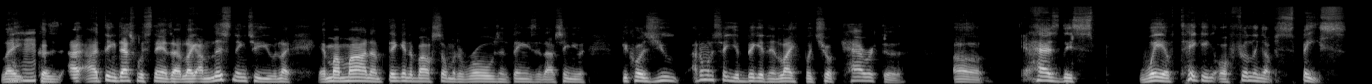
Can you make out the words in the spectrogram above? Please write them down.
like because mm-hmm. I, I, think that's what stands out like i'm listening to you and like in my mind i'm thinking about some of the roles and things that i've seen you because you i don't want to say you're bigger than life but your character uh yeah. has this way of taking or filling up space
